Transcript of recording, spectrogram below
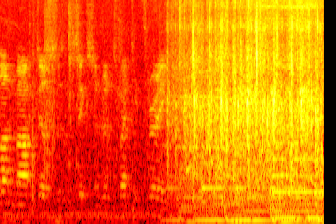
Landmark just at 623.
